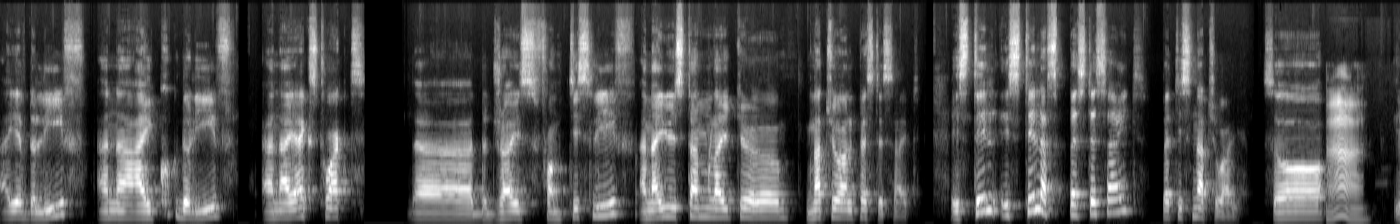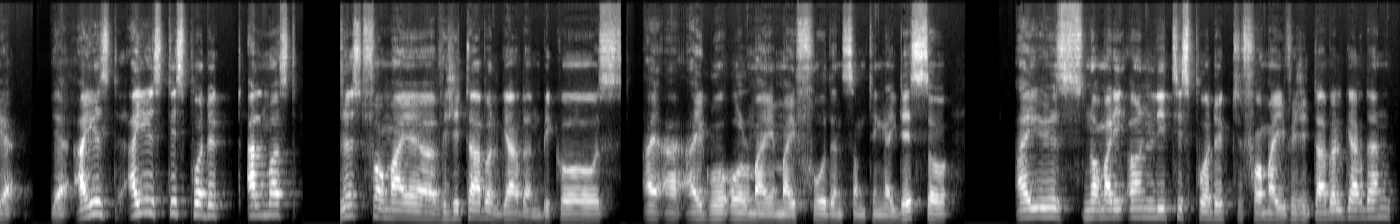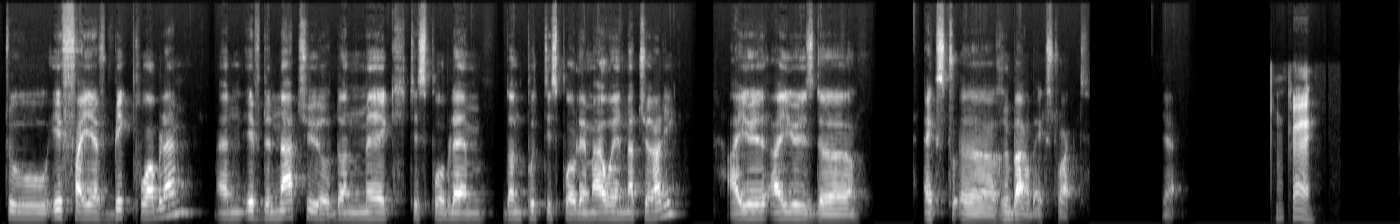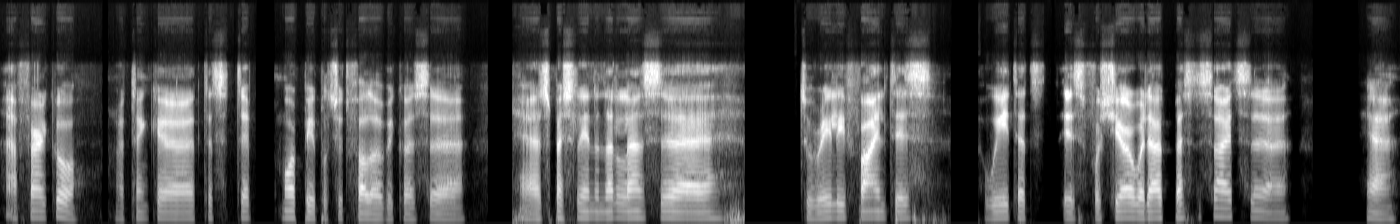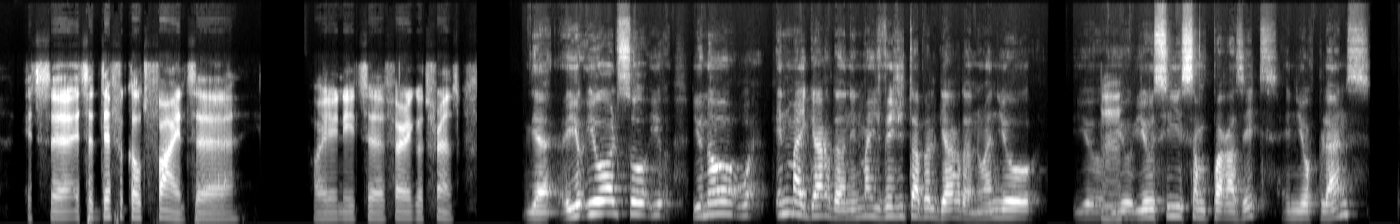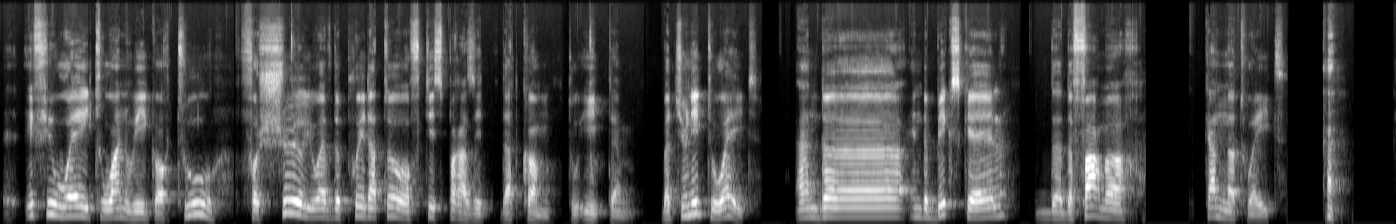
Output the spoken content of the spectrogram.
I have the leaf and I cook the leaf and I extract the, the juice from this leaf and I use them like a natural pesticide. It's still it's still a pesticide, but it's natural. So ah. yeah, yeah. I used I used this product almost just for my uh, vegetable garden because I, I, I grow all my my food and something like this. So I use normally only this product for my vegetable garden to if I have big problem and if the nature don't make this problem, don't put this problem away naturally, I, I use the extra, uh, rhubarb extract. Yeah. Okay. Ah, very cool. I think uh, that's a tip more people should follow because, uh, especially in the Netherlands, uh, to really find this weed that is for sure without pesticides, uh, yeah, it's uh, it's a difficult find. Uh, or you need uh, very good friends. Yeah, you, you also you you know in my garden in my vegetable garden when you you mm. you you see some parasite in your plants, if you wait one week or two, for sure you have the predator of this parasite that come to eat them. But you need to wait. And uh, in the big scale, the, the farmer cannot wait.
